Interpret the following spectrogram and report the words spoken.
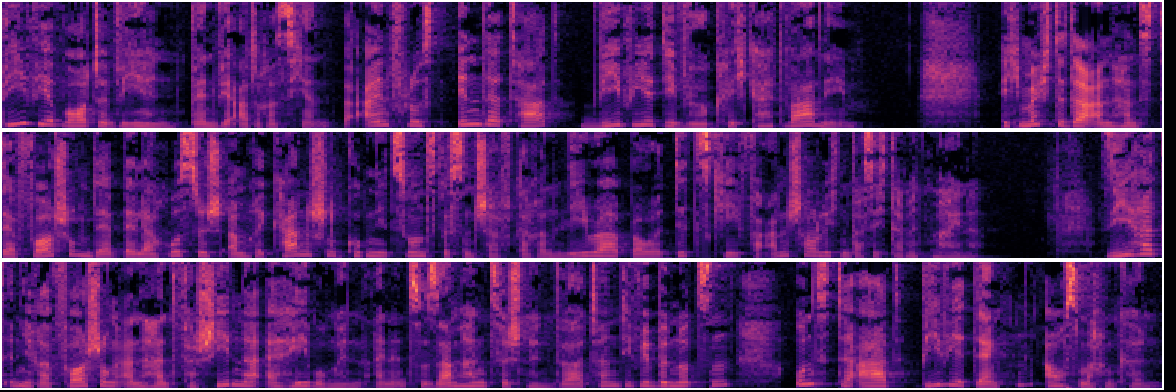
wie wir Worte wählen, wenn wir adressieren, beeinflusst in der Tat, wie wir die Wirklichkeit wahrnehmen. Ich möchte da anhand der Forschung der belarussisch-amerikanischen Kognitionswissenschaftlerin Lira Boroditsky veranschaulichen, was ich damit meine. Sie hat in ihrer Forschung anhand verschiedener Erhebungen einen Zusammenhang zwischen den Wörtern, die wir benutzen, und der Art, wie wir denken, ausmachen können.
